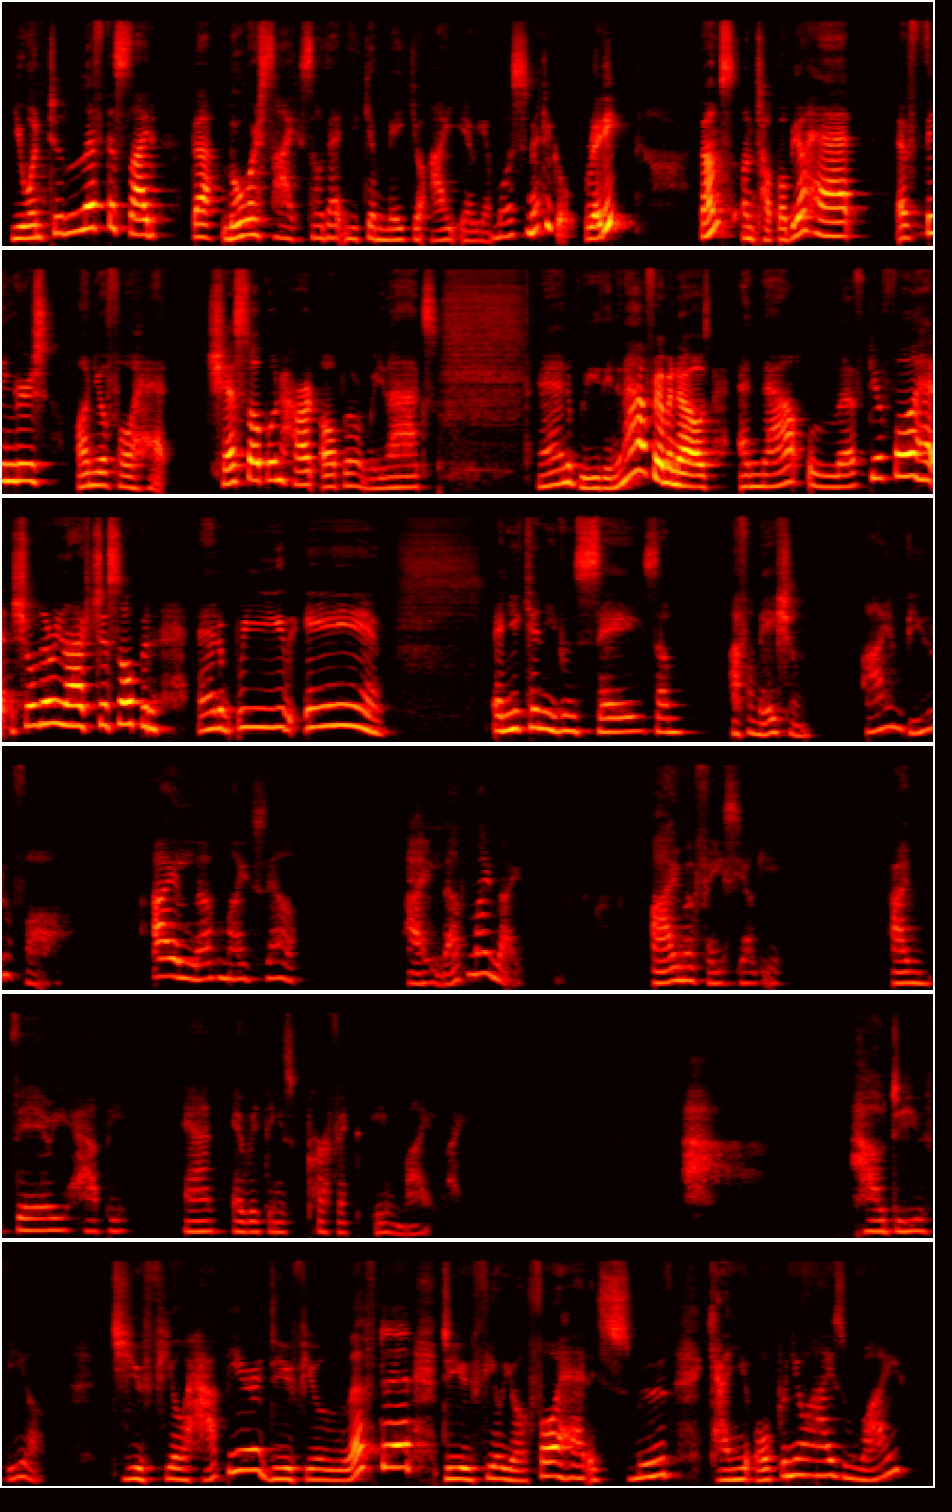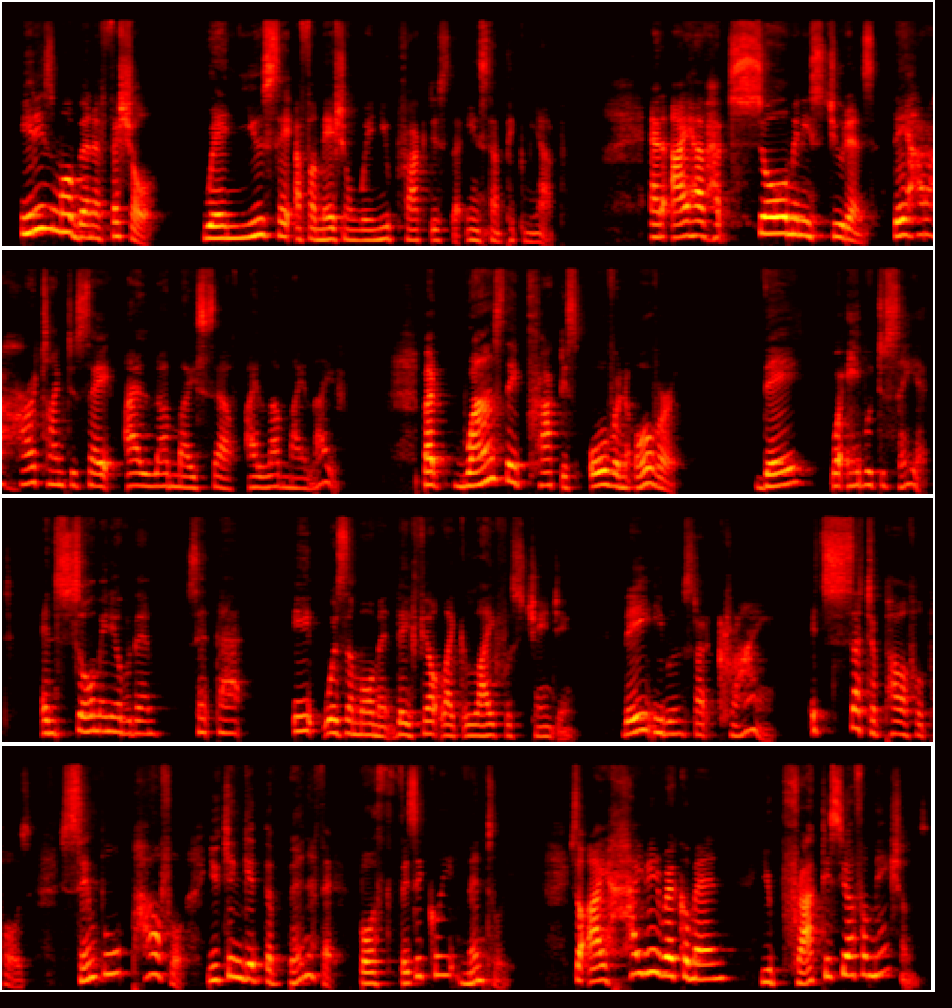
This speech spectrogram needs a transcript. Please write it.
you want to lift the side, the lower side, so that you can make your eye area more symmetrical. Ready? Thumbs on top of your head and fingers on your forehead. Chest open, heart open, relax. And breathe in and out from your nose. And now lift your forehead, shoulder relaxed, chest open, and breathe in. And you can even say some affirmation. I am beautiful. I love myself. I love my life. I'm a face yogi. I'm very happy and everything is perfect in my life. How do you feel? Do you feel happier? Do you feel lifted? Do you feel your forehead is smooth? Can you open your eyes wide? It is more beneficial when you say affirmation, when you practice the instant pick me up. And I have had so many students, they had a hard time to say, I love myself, I love my life. But once they practice over and over, they were able to say it. And so many of them said that it was a moment they felt like life was changing. They even started crying. It's such a powerful pose. Simple, powerful. You can get the benefit both physically, mentally. So I highly recommend you practice your affirmations.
